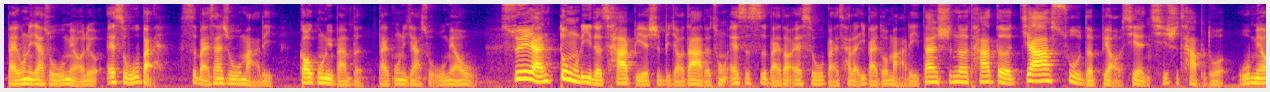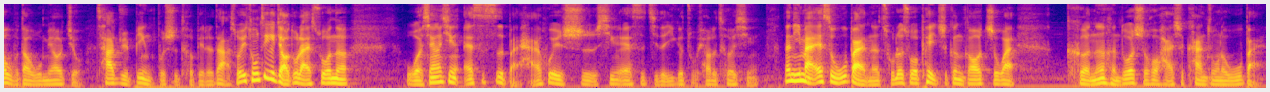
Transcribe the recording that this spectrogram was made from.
百公里加速五秒六。S 五百四百三十五马力，高功率版本，百公里加速五秒五。虽然动力的差别是比较大的，从 S 四百到 S 五百差了一百多马力，但是呢，它的加速的表现其实差不多，五秒五到五秒九，差距并不是特别的大。所以从这个角度来说呢，我相信 S 四百还会是新 S 级的一个主销的车型。那你买 S 五百呢？除了说配置更高之外，可能很多时候还是看中了五百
